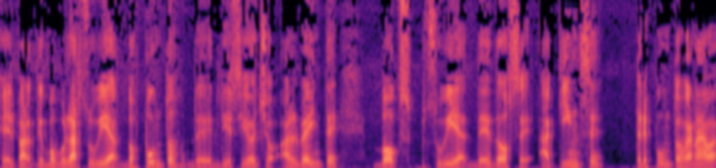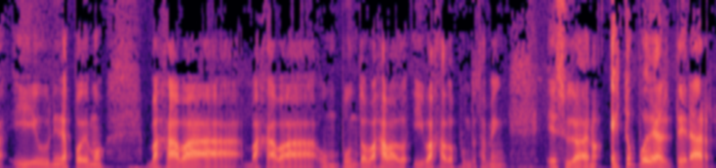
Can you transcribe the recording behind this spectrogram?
El Partido Popular subía dos puntos, del 18 al 20. Vox subía de 12 a 15 tres puntos ganaba y Unidas Podemos bajaba bajaba un punto bajaba y baja dos puntos también el Ciudadano. Esto puede alterar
